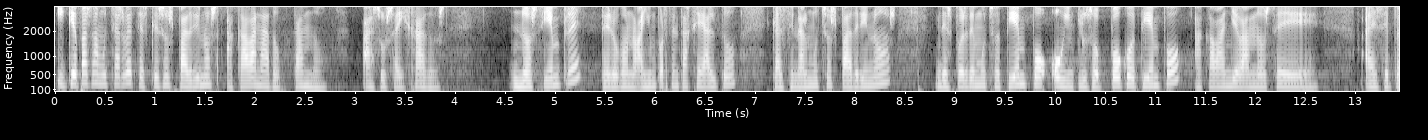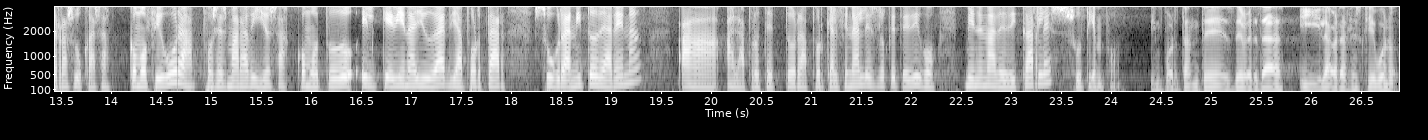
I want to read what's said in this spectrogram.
¿Y qué pasa muchas veces? Que esos padrinos acaban adoptando a sus ahijados. No siempre, pero bueno, hay un porcentaje alto que al final muchos padrinos, después de mucho tiempo o incluso poco tiempo, acaban llevándose a ese perro a su casa. Como figura, pues es maravillosa, como todo el que viene a ayudar y aportar su granito de arena a, la protectora, porque al final es lo que te digo, vienen a dedicarles su tiempo importantes de verdad. Y la verdad es que, bueno,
